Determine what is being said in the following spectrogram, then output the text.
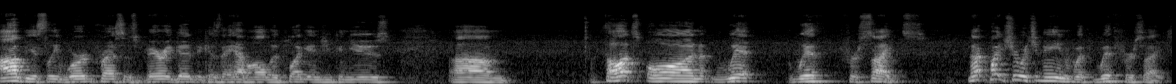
Obviously WordPress is very good because they have all the plugins you can use. Um, thoughts on width width for sites? Not quite sure what you mean with width for sites.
